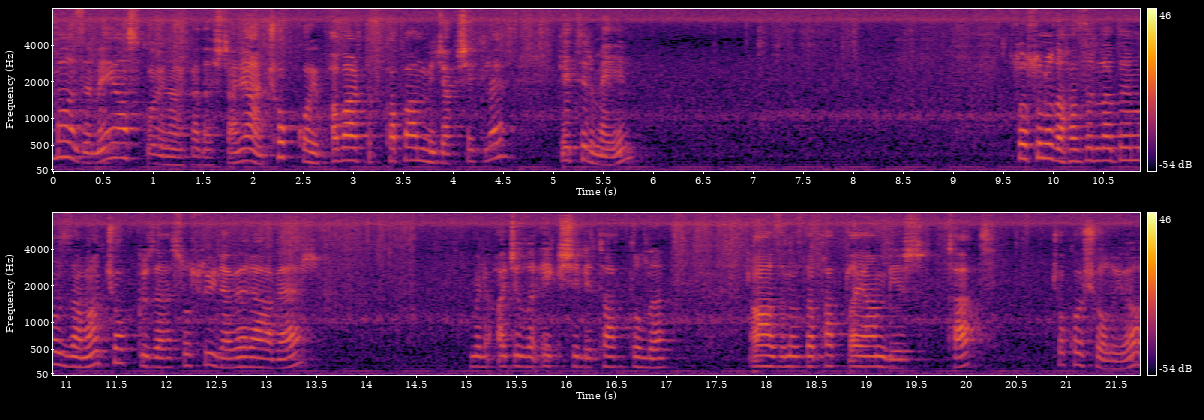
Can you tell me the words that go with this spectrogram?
Malzemeyi az koyun arkadaşlar. Yani çok koyup abartıp kapanmayacak şekle getirmeyin. Sosunu da hazırladığınız zaman çok güzel sosuyla beraber böyle acılı, ekşili, tatlılı ağzınızda patlayan bir tat. Çok hoş oluyor.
